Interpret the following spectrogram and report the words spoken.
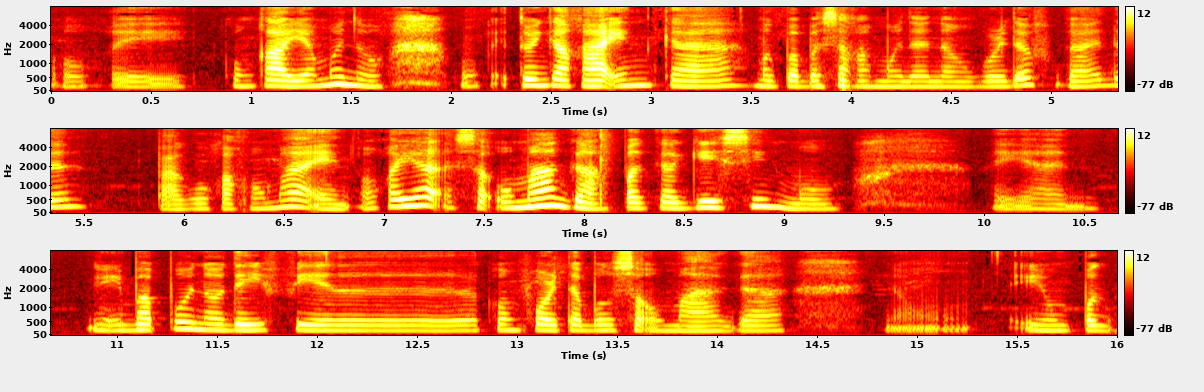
Okay. Kung kaya mo, no. Kung tuwing kakain ka, magbabasa ka muna ng Word of God bago ka kumain. O kaya sa umaga, pagkagising mo, ayan, Yung iba po, no, they feel comfortable sa umaga. No, yung pag,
